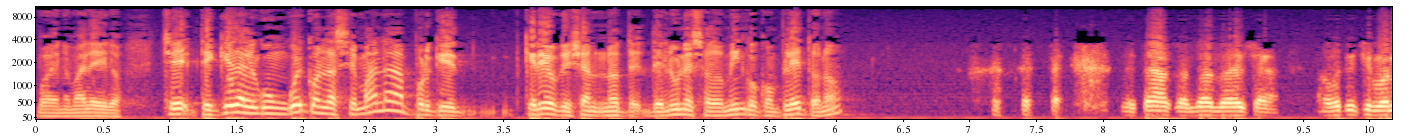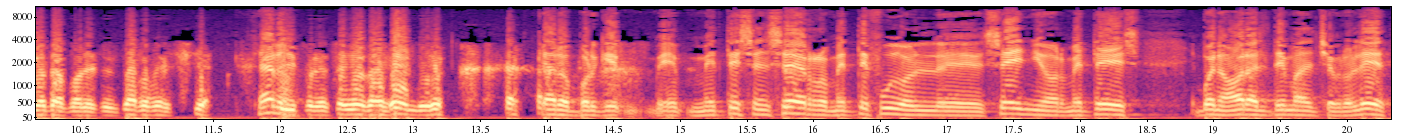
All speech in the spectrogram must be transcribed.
Bueno, me alegro. Che, ¿te queda algún hueco en la semana? Porque creo que ya no te, de lunes a domingo completo, ¿no? me estaba contando a ella, a vos te hicimos nota por el encerro, me decía. Claro. Sí, por el señor también, digo. Claro, porque eh, metés en cerro, metés fútbol eh, senior, metés, bueno, ahora el tema del Chevrolet,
